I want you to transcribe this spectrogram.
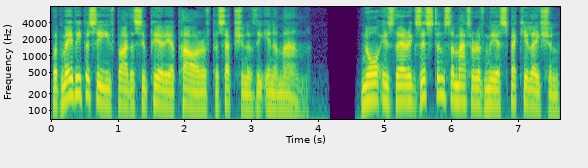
but may be perceived by the superior power of perception of the inner man. Nor is their existence a matter of mere speculation,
